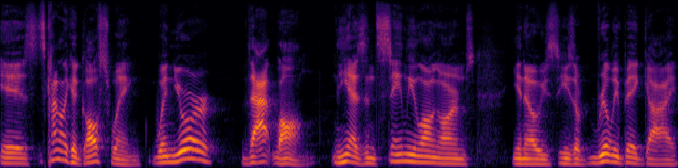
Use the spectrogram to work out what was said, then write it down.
is it's kind of like a golf swing. When you're that long, he has insanely long arms. You know, he's he's a really big guy.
